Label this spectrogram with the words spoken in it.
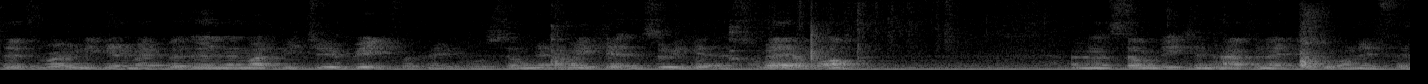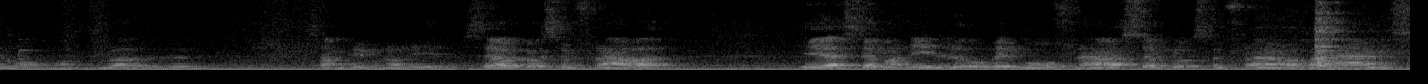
So if we're only going to make, but then they might be too big for people. So I'm going to make it so we get a spare one. And then somebody can have an extra one if they want one, rather than some people not eat. So I've got some flour here, so I might need a little bit more flour. So I've got some flour on my hands.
